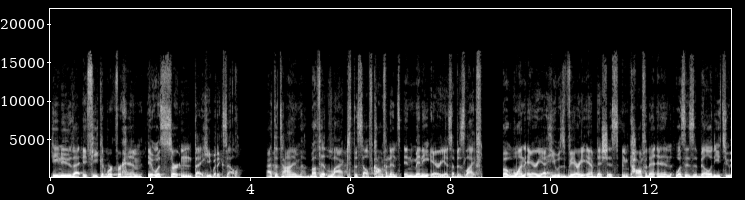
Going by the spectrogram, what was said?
He knew that if he could work for him, it was certain that he would excel. At the time, Buffett lacked the self confidence in many areas of his life. But one area he was very ambitious and confident in was his ability to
